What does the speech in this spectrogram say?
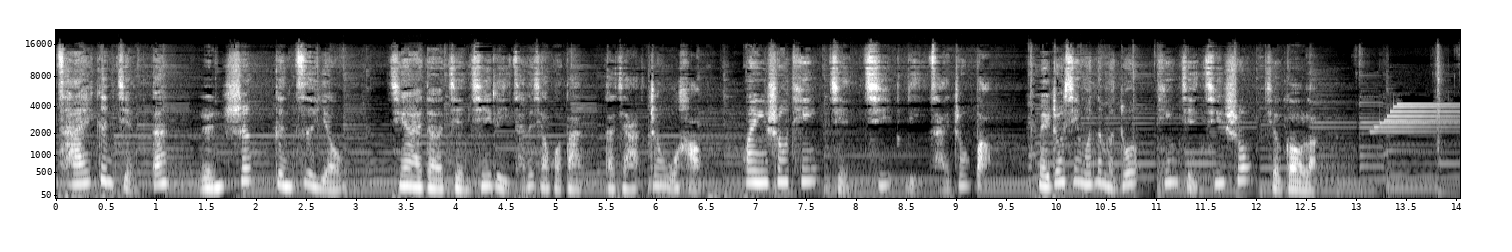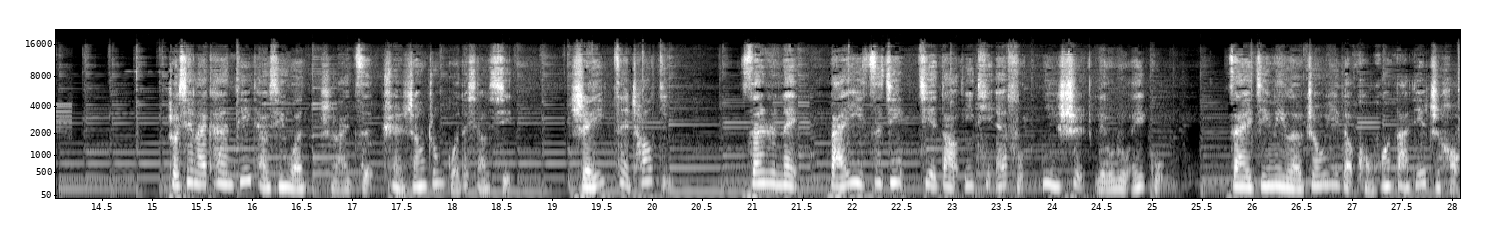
财更简单，人生更自由。亲爱的减七理财的小伙伴，大家周五好，欢迎收听减七理财周报。每周新闻那么多，听减七说就够了。首先来看第一条新闻，是来自券商中国的消息：谁在抄底？三日内，百亿资金借道 ETF 逆势流入 A 股。在经历了周一的恐慌大跌之后，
